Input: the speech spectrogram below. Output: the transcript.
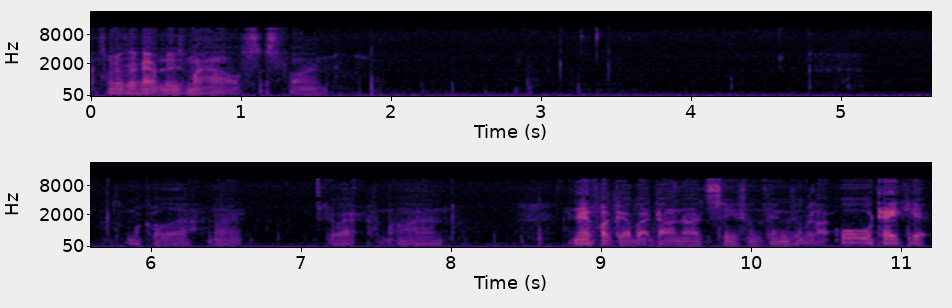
As long as I don't lose my house, it's fine. Some coal there. Right, let's go back some iron. I know if I go back down there, I'd see some things and be like, "Oh, take it."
